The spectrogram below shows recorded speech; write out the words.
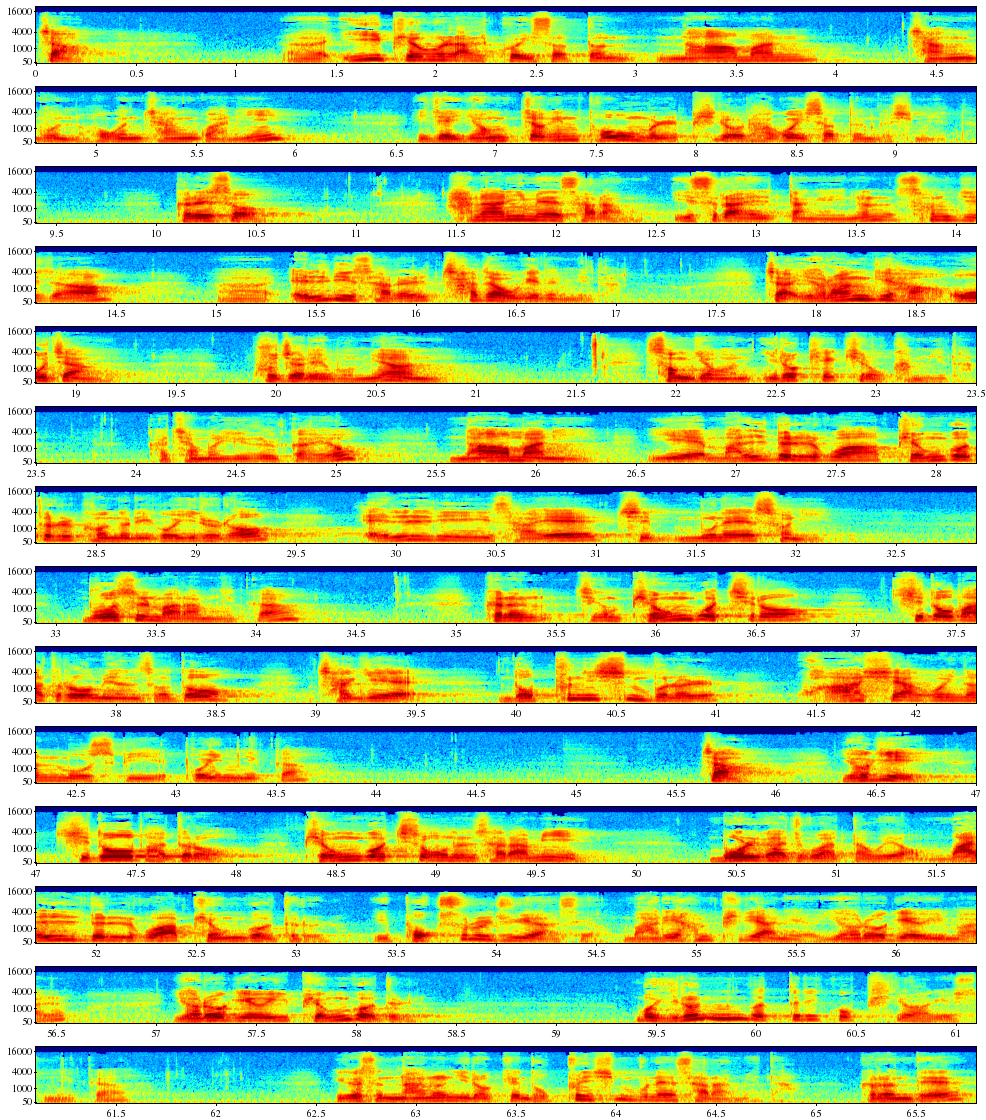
자, 어, 이 병을 앓고 있었던 나만 장군 혹은 장관이 이제 영적인 도움을 필요로 하고 있었던 것입니다. 그래서 하나님의 사람 이스라엘 땅에 있는 선지자 어, 엘리사를 찾아오게 됩니다. 자, 열왕기하 5장 9절에 보면 성경은 이렇게 기록합니다. 같이 한번 읽을까요? 나만이 이에 말들과 병거들을 거느리고 이르러 엘리사의 집 문에 서니 무엇을 말합니까? 그는 지금 병 고치러 기도받으러 오면서도 자기의 높은 신분을 과시하고 있는 모습이 보입니까? 자, 여기 기도받으러 병 고치러 오는 사람이 뭘 가지고 왔다고요? 말들과 병거들을 이 복수를 주의하세요. 말이 한 필이 아니에요. 여러 개의 말, 여러 개의 병거들 뭐 이런 것들이 꼭 필요하겠습니까? 이것은 나는 이렇게 높은 신분의 사람이다. 그런데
